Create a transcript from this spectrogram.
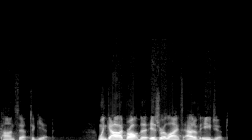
concept to get. When God brought the Israelites out of Egypt,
